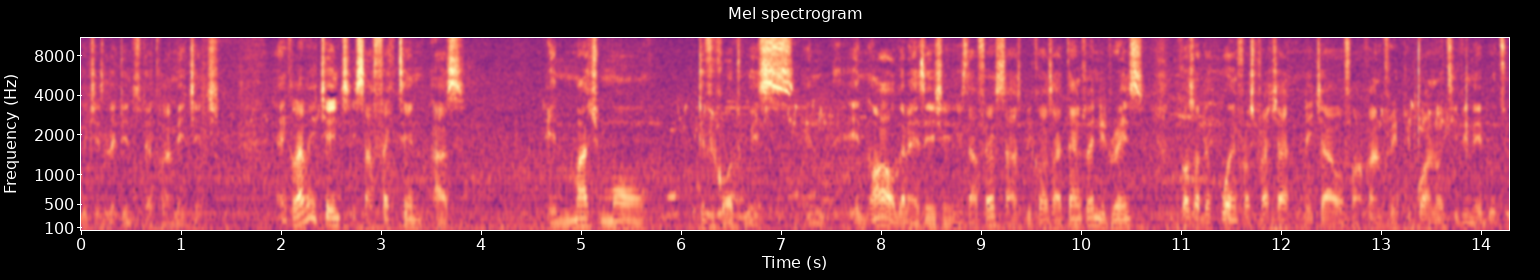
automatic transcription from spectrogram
which is leading to the climate change. And climate change is affecting us in much more difficult ways. In, in our organization, it affects us because at times when it rains, because of the poor infrastructure nature of our country, people are not even able to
